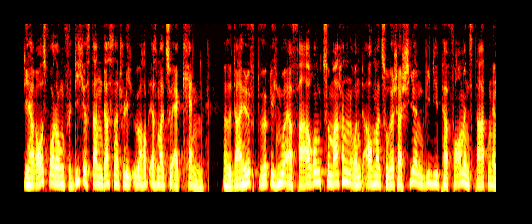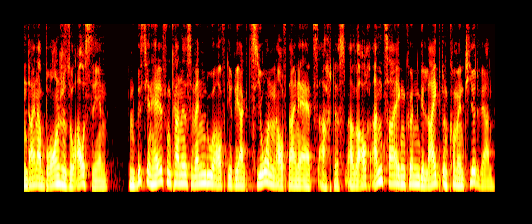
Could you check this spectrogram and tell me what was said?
Die Herausforderung für dich ist dann, das natürlich überhaupt erstmal zu erkennen. Also da hilft wirklich nur Erfahrung zu machen und auch mal zu recherchieren, wie die Performance-Daten in deiner Branche so aussehen. Ein bisschen helfen kann es, wenn du auf die Reaktionen auf deine Ads achtest. Also auch Anzeigen können geliked und kommentiert werden.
